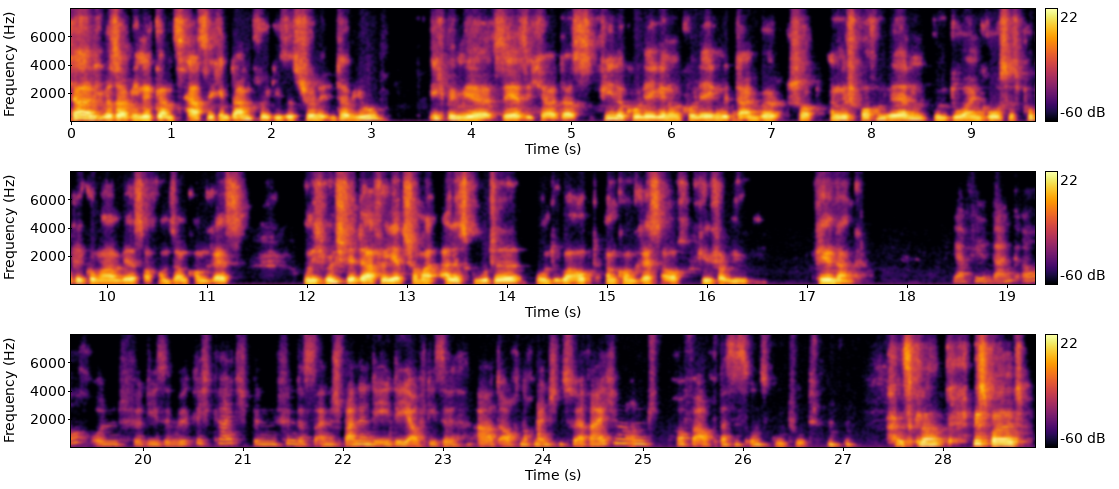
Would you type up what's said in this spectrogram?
Ja, liebe Sabine, ganz herzlichen Dank für dieses schöne Interview. Ich bin mir sehr sicher, dass viele Kolleginnen und Kollegen mit deinem Workshop angesprochen werden und du ein großes Publikum haben wirst auf unserem Kongress. Und ich wünsche dir dafür jetzt schon mal alles Gute und überhaupt am Kongress auch viel Vergnügen. Vielen Dank. Ja, vielen Dank auch und für diese Möglichkeit. Ich finde das eine spannende Idee, auf diese Art auch noch Menschen zu erreichen und hoffe auch, dass es uns gut tut. Alles klar. Bis bald.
